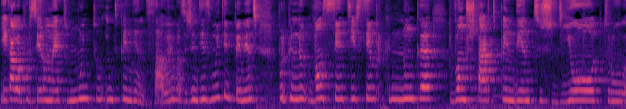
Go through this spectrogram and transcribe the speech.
e acaba por ser um método muito independente, sabem? Vocês sentem-se muito independentes porque vão se sentir sempre que nunca vão estar dependentes de outro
